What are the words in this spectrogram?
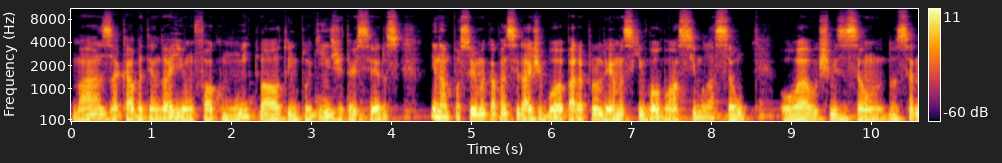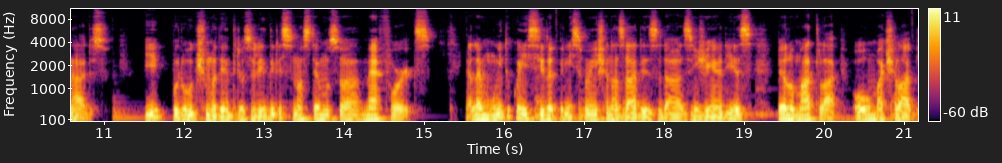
Mas acaba tendo aí um foco muito alto em plugins de terceiros, e não possui uma capacidade boa para problemas que envolvam a simulação ou a otimização dos cenários. E, por último, dentre os líderes, nós temos a MathWorks. Ela é muito conhecida principalmente nas áreas das engenharias pelo MATLAB ou MATLAB.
